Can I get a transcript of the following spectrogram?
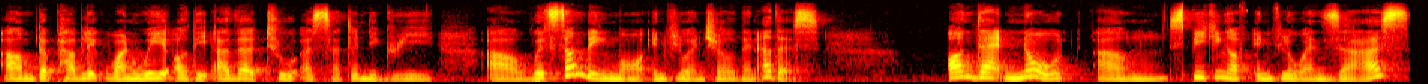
um, the public one way or the other to a certain degree, uh, with some being more influential than others. On that note, um, speaking of influencers,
